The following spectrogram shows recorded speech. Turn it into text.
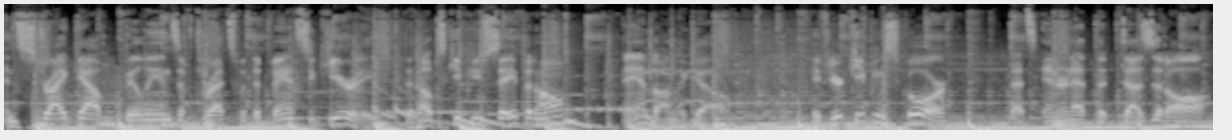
And strike out billions of threats with advanced security that helps keep you safe at home and on the go. If you're keeping score, that's internet that does it all.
